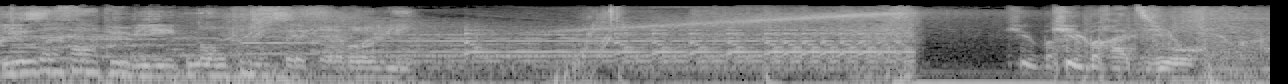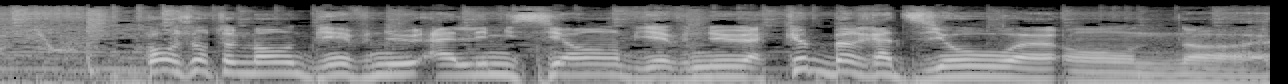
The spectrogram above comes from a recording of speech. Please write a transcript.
Les affaires publiques n'ont plus de secret pour lui. Cube, Cube Radio. Bonjour tout le monde, bienvenue à l'émission, bienvenue à Cube Radio. Euh, on a euh,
